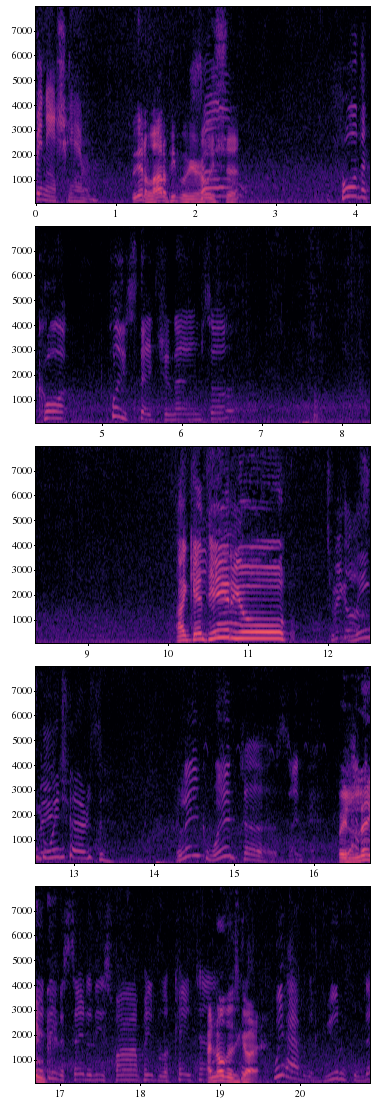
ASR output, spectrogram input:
Finish him. We got a lot of people here. Holy shit. For the court, please state your name, sir. I can't hear you. Link Winters. Link Winters. And Wait, we have Link. to say to these fine people of I know this guy. We having a beautiful day.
